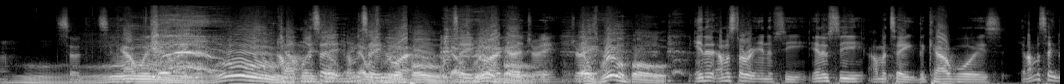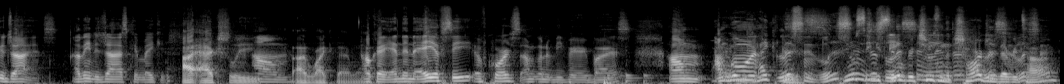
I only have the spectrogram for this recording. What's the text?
Ooh. So, so Cowboys. Ooh. I'm gonna Cowboys say, I'm gonna That was who real I, I'm bold. That was who real I got, bold. Dre. That was real bold. In, I'm gonna start with NFC. NFC, I'm gonna take the Cowboys, and I'm gonna take the Giants. I think the Giants can make it. I actually, Um, I like that one. Okay, and then the AFC, of course, I'm gonna be very biased. Um, I'm going. like listen, this. listen. You don't just me saying we're listen, choosing the Chargers Listen, every listen. time.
